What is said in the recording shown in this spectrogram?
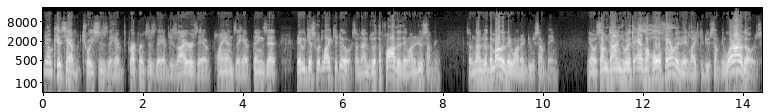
You know, kids have choices, they have preferences, they have desires, they have plans, they have things that they would just would like to do. Sometimes with the father they want to do something. Sometimes with the mother they want to do something. You know, sometimes with as a whole family they'd like to do something. What are those?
